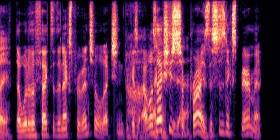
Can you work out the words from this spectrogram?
really? that would have affected the next provincial election. Because Oh, I was I actually surprised. This is an experiment.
